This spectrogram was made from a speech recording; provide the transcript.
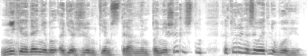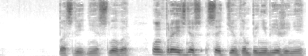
никогда не был одержим тем странным помешательством, которое называют любовью. Последнее слово он произнес с оттенком пренебрежения,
